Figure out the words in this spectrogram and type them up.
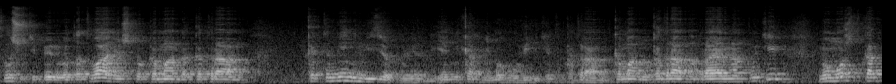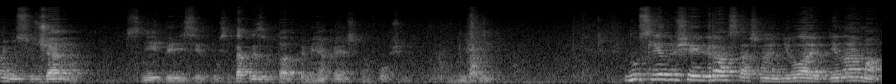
слышу теперь вот от Вани, что команда Катран, как-то мне не везет, наверное, я никак не могу увидеть эту Катран, команду Катран на правильном пути, но может как-нибудь случайно с ней пересекусь. И так результат для меня, конечно, в общем, не видит. Ну, следующая игра, Саша, Нилаев Динамо.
